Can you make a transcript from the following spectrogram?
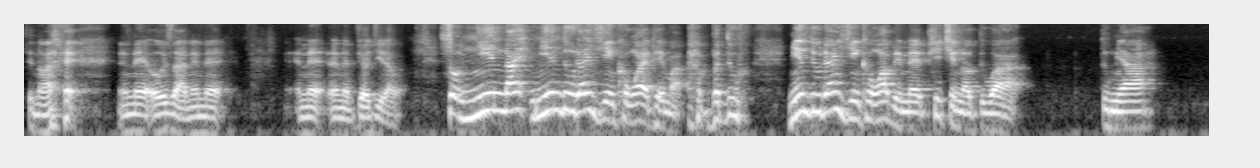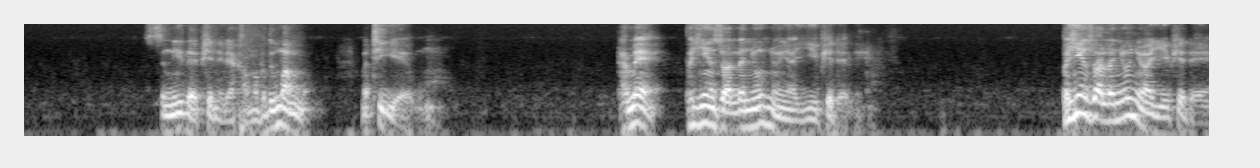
ကျွန်တော်လည်းနည်းနည်းဥစ္စာနည်းနည်းနဲ့နဲ့ပြောကြည့်တာပေါ့ဆိုမြင်တိုင်းမြင်သူတိုင်းရင်ခုန်ရတဲ့အထဲမှာဘသူမြင်သူတိုင်းရင်ခုန်ရပေမဲ့ဖြစ်ချင်တော့ तू ကသူများစနီးတယ်ဖြစ်နေတဲ့အခါမှာဘသူမှမထိရဘူးဒါမဲ့ ဘယင်ဆိုတာလက်ညှိုးညွှန်ရရေးဖြစ်တယ်လေဘယင်ဆိုတာလက်ညှိုးညွှန်ရရေးဖြစ်တယ်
